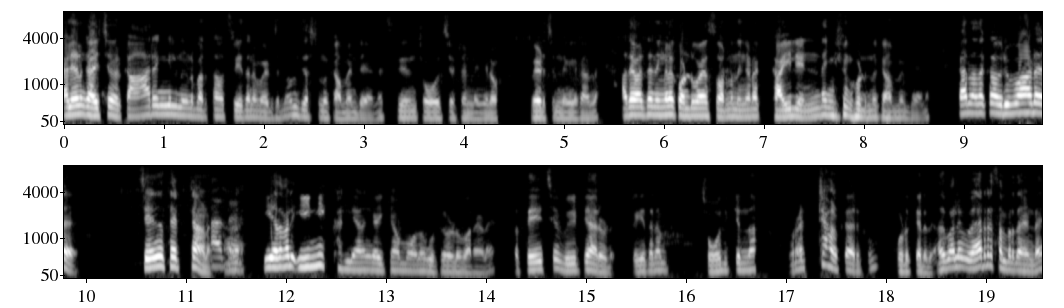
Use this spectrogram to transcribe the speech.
കല്യാണം കഴിച്ചവർക്ക് ആരെങ്കിലും നിങ്ങളുടെ ഭർത്താവ് സ്ത്രീധനം മേടിച്ചിട്ടുണ്ടോ ഒന്ന് ജസ്റ്റ് ഒന്ന് കമന്റ് ചെയ്യണം. സ്ത്രീധനം ചോദിച്ചിട്ടുണ്ടെങ്കിലോ മേടിച്ചിട്ടുണ്ടെങ്കിലും കാരണം അതേപോലെ തന്നെ നിങ്ങൾ കൊണ്ടുപോയ സ്വർണം നിങ്ങളുടെ കയ്യിൽ ഉണ്ടെങ്കിലും കൊണ്ടുവന്ന് കമന്റ് ചെയ്യണം. കാരണം അതൊക്കെ ഒരുപാട് ചെയ്യുന്നത് തെറ്റാണ്. ഈ അതുപോലെ ഇനി കല്യാണം കഴിക്കാൻ പോകുന്ന കുട്ടികളോട് പറയണേ പ്രത്യേകിച്ച് വീട്ടുകാരോട് സ്ത്രീധനം ചോദിക്കുന്ന ഒരൊറ്റ ആൾക്കാർക്കും കൊടുക്കരുത്. അതുപോലെ വേറൊരു സമ്പ്രദായം ഉണ്ട്.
